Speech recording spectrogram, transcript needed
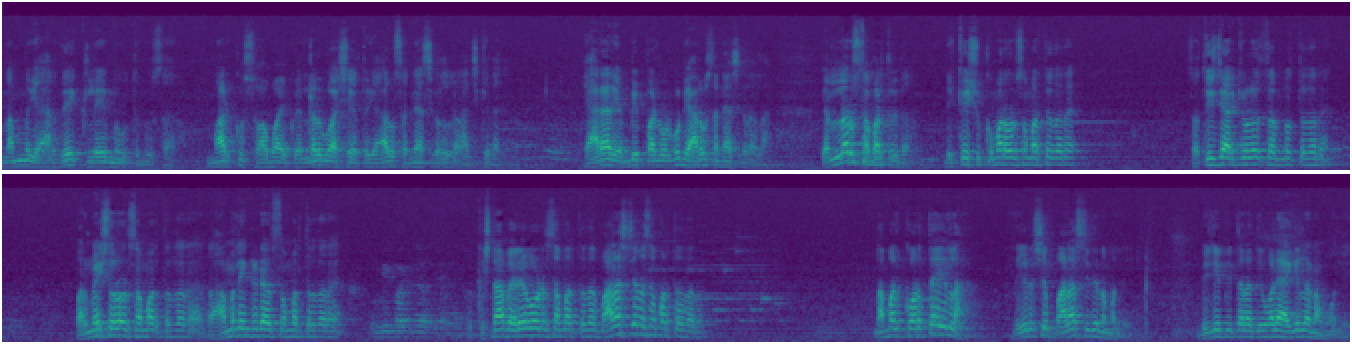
ನಮ್ಮ ಯಾರದೇ ಕ್ಲೇಮ್ ಇವತ್ತು ದಿವಸ ಮಾಡ್ಕೊ ಸ್ವಾಭಾವಿಕ, ಎಲ್ಲರಿಗೂ ಆಸೆ ಇರ್ತದೆ ಯಾರೂ ಸನ್ಯಾಸಿಗಳಲ್ಲ ರಾಜಕೀಯದಾಗ. ಯಾರ್ಯಾರು ಎಂ ಬಿ ಪಾಲ್ ನೋಡ್ಕೊಂಡು ಯಾರೂ ಸನ್ಯಾಸಿಗಳಲ್ಲ. ಎಲ್ಲರೂ ಸಮರ್ಥರಿದ್ದಾರೆ. ಡಿ ಕೆ ಶಿವಕುಮಾರ್ ಅವರು ಸಮರ್ಥಿದ್ದಾರೆ ಸತೀಶ್ ಜಾರಕಿಹೊಳಿ ಅವರು ಸಮರ್ಥಿದ್ದಾರೆ ಪರಮೇಶ್ವರ್ ಅವರು ಸಮರ್ಥಿದ್ದಾರೆ ರಾಮಲಿಂಗಡಿ ಅವರು ಸಮರ್ಥಿದ್ದಾರೆ ಕೃಷ್ಣ ಬೈರೇಗೌಡರು ಸಮರ್ಥಿದ್ದಾರೆ ಭಾಳಷ್ಟು ಜನ ಸಮರ್ಥಿದ್ದಾರೆ ನಮ್ಮಲ್ಲಿ ಕೊರತೆ ಇಲ್ಲ. ಲೀಡರ್ಶಿಪ್ ಭಾಳಷ್ಟು ಇದೆ ನಮ್ಮಲ್ಲಿ. ಬಿ ಜೆ ಪಿ ಥರ ದಿವಾಳಿ ಆಗಿಲ್ಲ ನಮ್ಮಲ್ಲಿ.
